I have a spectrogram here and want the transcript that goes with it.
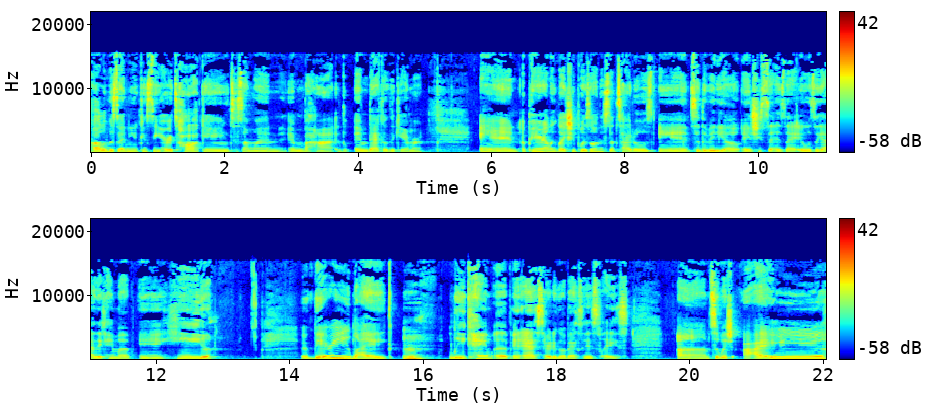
all of a sudden you can see her talking to someone in behind in back of the camera and apparently like she puts on the subtitles and to the video and she says that it was a guy that came up and he very like mm, Lee came up and asked her to go back to his place. Um to which i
